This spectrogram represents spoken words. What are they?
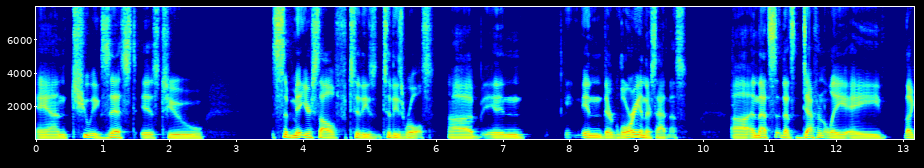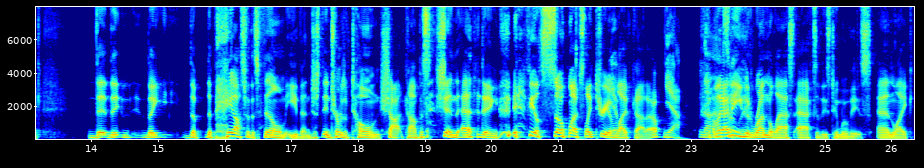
And to exist is to submit yourself to these to these rules uh in in their glory and their sadness uh and that's that's definitely a like the the the the the payoffs for this film even just in terms of tone shot composition editing it feels so much like tree of Yep. life Cado. Yeah. No, like, i think you could run the last acts of these two movies and like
